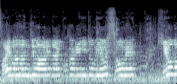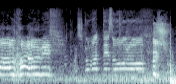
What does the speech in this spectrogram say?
されば何時はあれない木陰に飛びを潜め清場をからうべし。かしこまって候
